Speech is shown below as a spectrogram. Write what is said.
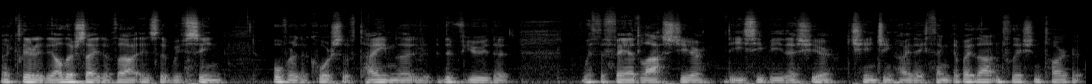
Now, clearly, the other side of that is that we've seen over the course of time the, the view that with the Fed last year, the ECB this year, changing how they think about that inflation target.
